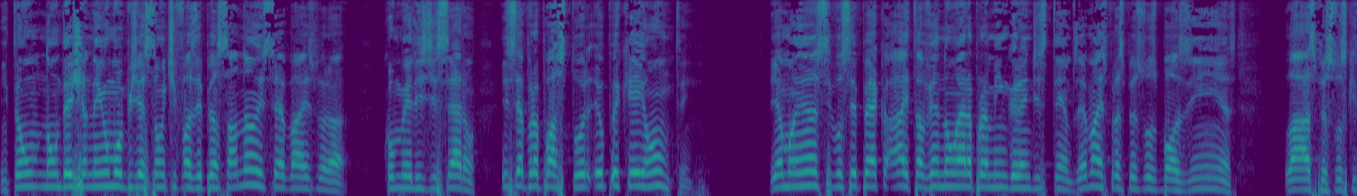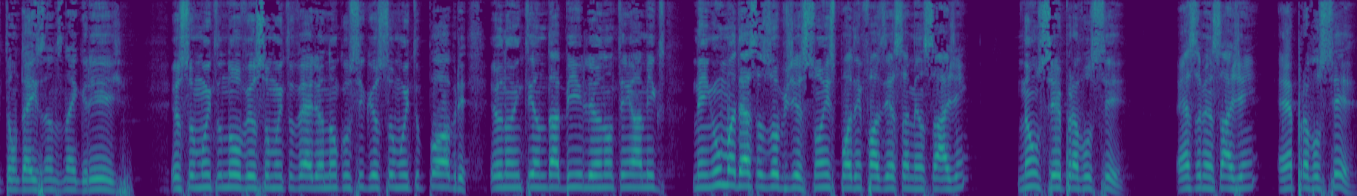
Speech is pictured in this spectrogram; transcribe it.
Então não deixa nenhuma objeção te fazer pensar, não, isso é mais para, como eles disseram, isso é para pastor. Eu pequei ontem. E amanhã, se você peca, ai, tá vendo, não era para mim grandes tempos. É mais para as pessoas bozinhas, lá as pessoas que estão 10 anos na igreja eu sou muito novo, eu sou muito velho, eu não consigo, eu sou muito pobre, eu não entendo da Bíblia, eu não tenho amigos. Nenhuma dessas objeções podem fazer essa mensagem não ser para você. Essa mensagem é para você.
